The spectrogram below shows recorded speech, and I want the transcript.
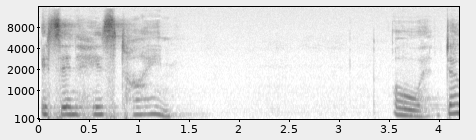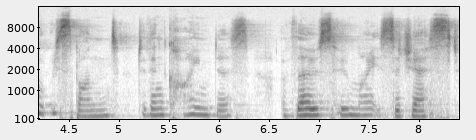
It's in His time. Oh, don't respond to the unkindness of those who might suggest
